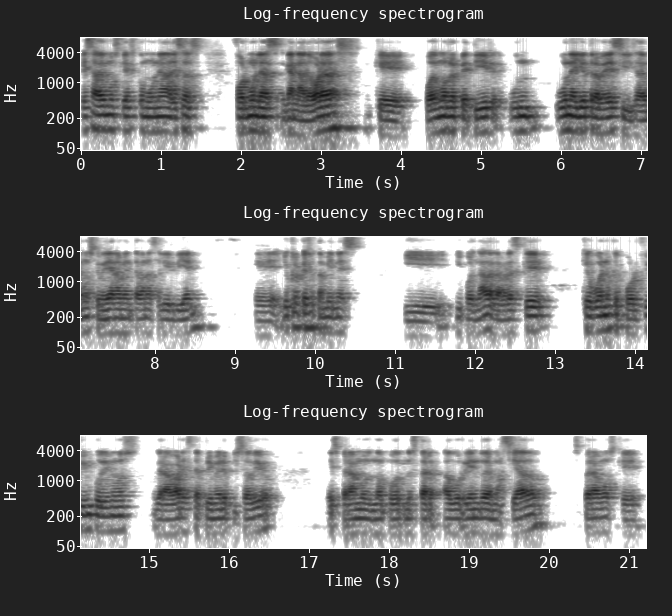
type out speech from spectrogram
qué sabemos que es como una de esas fórmulas ganadoras que podemos repetir una y otra vez y sabemos que medianamente van a salir bien. Eh, yo creo que eso también es. Y, pues nada, la verdad es que qué bueno que por fin pudimos grabar este primer episodio. Esperamos no, no estar aburriendo demasiado. Esperamos que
